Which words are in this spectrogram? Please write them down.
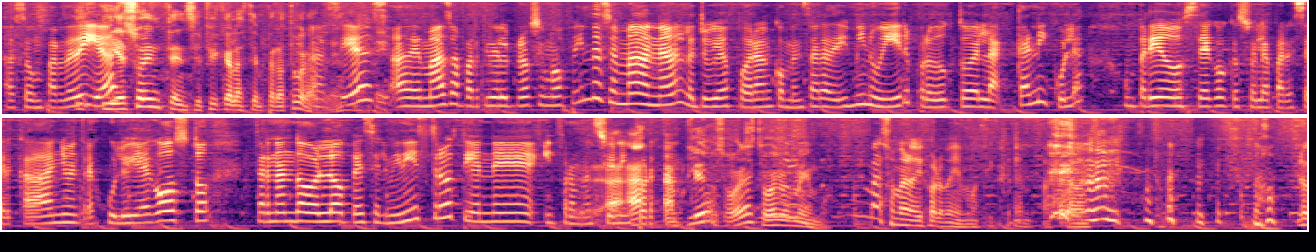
hace un par de días. Y eso intensifica las temperaturas. Así es. Además, a partir del próximo fin de semana, las lluvias podrán comenzar a disminuir producto de la canícula, un periodo seco que suele aparecer cada año entre julio y agosto. Fernando López, el ministro, tiene información Ah, importante. ¿Amplió sobre esto o es lo mismo? Más o menos dijo lo mismo, si no, lo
